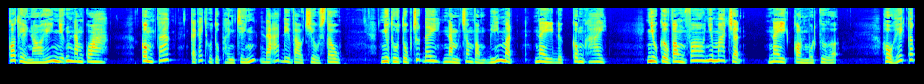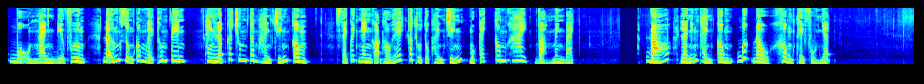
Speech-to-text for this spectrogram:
Có thể nói những năm qua, công tác cải cách thủ tục hành chính đã đi vào chiều sâu. Nhiều thủ tục trước đây nằm trong vòng bí mật, nay được công khai. Nhiều cửa vòng vo như ma trận, nay còn một cửa. Hầu hết các bộ ngành địa phương đã ứng dụng công nghệ thông tin, thành lập các trung tâm hành chính công, giải quyết nhanh gọn hầu hết các thủ tục hành chính một cách công khai và minh bạch. Đó là những thành công bước đầu không thể phủ nhận.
